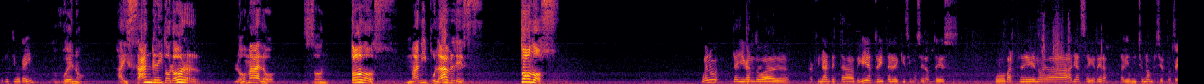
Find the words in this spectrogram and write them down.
Por último, Caín. Lo bueno, hay sangre y dolor. Lo malo, son todos manipulables. Todos. Bueno, ya llegando al, al final de esta pequeña entrevista que les quisimos hacer a ustedes como parte de Nueva Alianza Guerrera, te habían dicho el nombre, ¿cierto? Sí.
